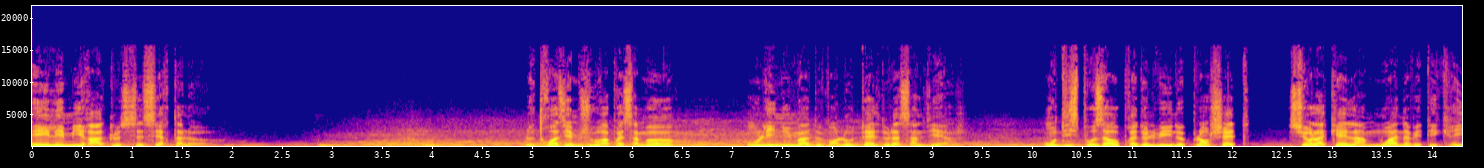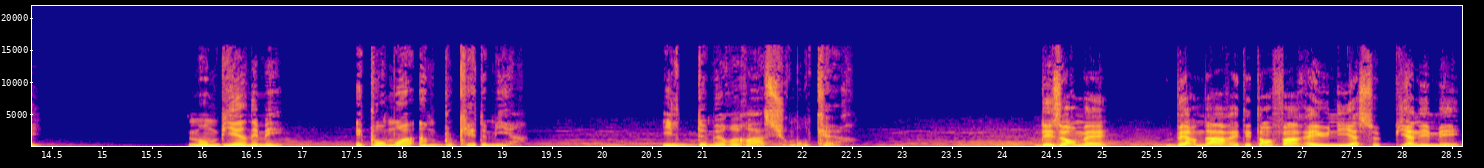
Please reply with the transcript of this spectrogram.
Et les miracles cessèrent alors. Le troisième jour après sa mort, on l'inhuma devant l'autel de la Sainte Vierge. On disposa auprès de lui une planchette sur laquelle un moine avait écrit Mon bien-aimé est pour moi un bouquet de myrrhe. Il demeurera sur mon cœur. Désormais, Bernard était enfin réuni à ce bien-aimé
